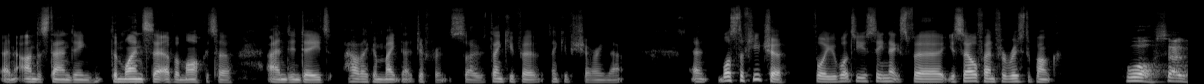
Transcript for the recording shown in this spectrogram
and understanding the mindset of a marketer and indeed how they can make that difference. So thank you for thank you for sharing that. And what's the future for you? What do you see next for yourself and for Rooster Punk? Whoa! So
